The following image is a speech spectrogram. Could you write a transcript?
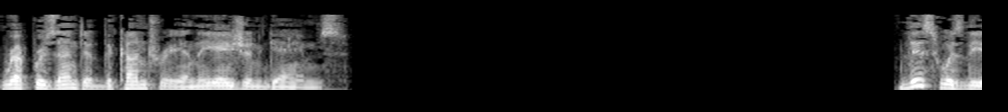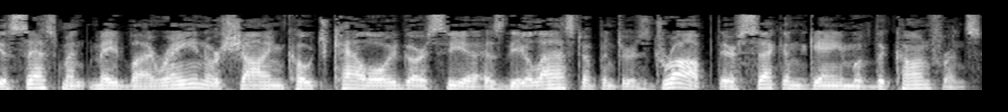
represented the country in the Asian Games. This was the assessment made by Rain or Shine coach Caloy Garcia as the Elastopainters dropped their second game of the conference,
